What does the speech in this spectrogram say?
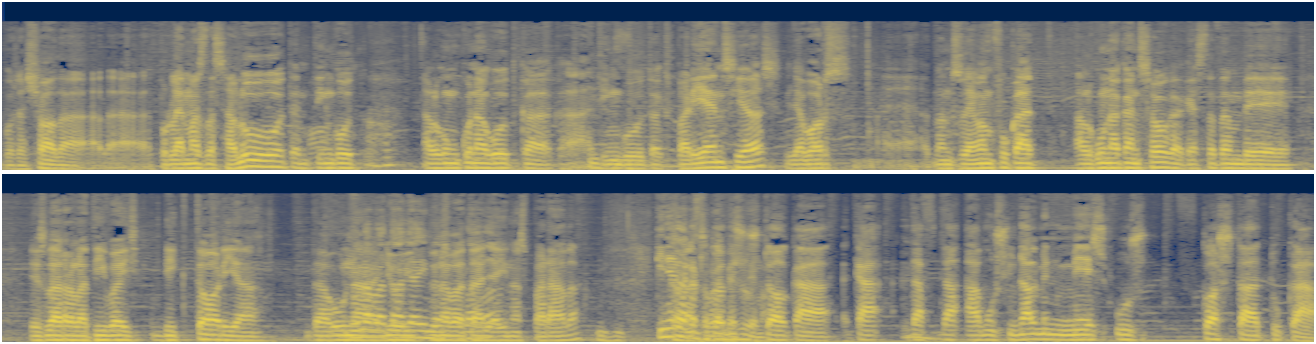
pues això, de, de problemes de salut, hem tingut algun conegut que, que ha tingut experiències, llavors eh, doncs hem enfocat alguna cançó, que aquesta també és la relativa victòria D'una d'una batalla lluita, d'una inesperada. batalla inesperada. Quina és la cançó que més us toca, que de, de, emocionalment més us costa tocar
